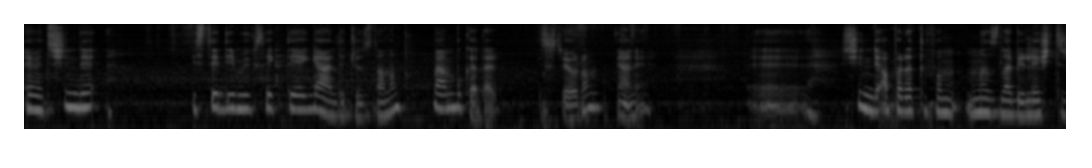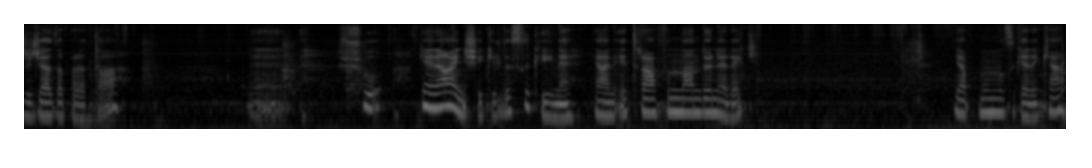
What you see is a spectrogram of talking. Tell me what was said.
Evet şimdi istediğim yüksekliğe geldi cüzdanım. Ben bu kadar istiyorum. Yani eee, şimdi aparatifimizle birleştireceğiz aparata. Eee, şu gene aynı şekilde sık iğne yani etrafından dönerek yapmamız gereken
